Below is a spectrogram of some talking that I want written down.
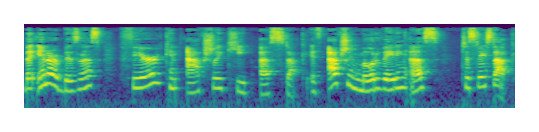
But in our business, fear can actually keep us stuck. It's actually motivating us to stay stuck.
